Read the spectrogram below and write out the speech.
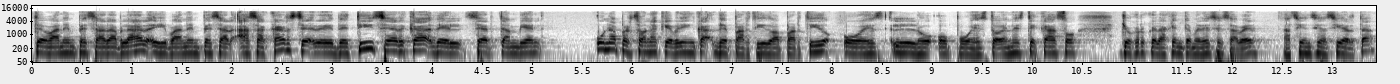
Te van a empezar a hablar y van a empezar a sacarse de ti, cerca del ser también una persona que brinca de partido a partido o es lo opuesto. En este caso, yo creo que la gente merece saber a ciencia cierta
